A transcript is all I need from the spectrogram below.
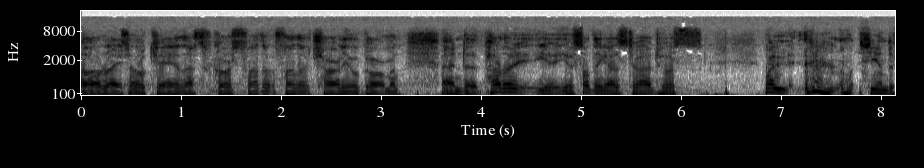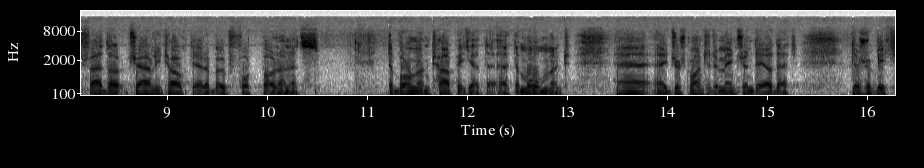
All right, okay, that's of course Father, Father Charlie O'Gorman. And uh, Father, you, you have something else to add to us? Well, seeing the Father Charlie talk there about football and it's the burning topic at the, at the moment, uh, I just wanted to mention there that there's a bit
